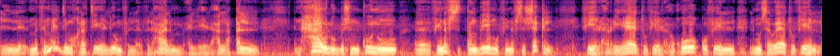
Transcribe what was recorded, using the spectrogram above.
ال- ما ثماش ديمقراطيه اليوم في ال- في العالم اللي على الأقل نحاولوا باش نكونوا آه، في نفس التنظيم وفي نفس الشكل فيه الحريات وفيه الحقوق وفيه ال- المساواة وفيه ال-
